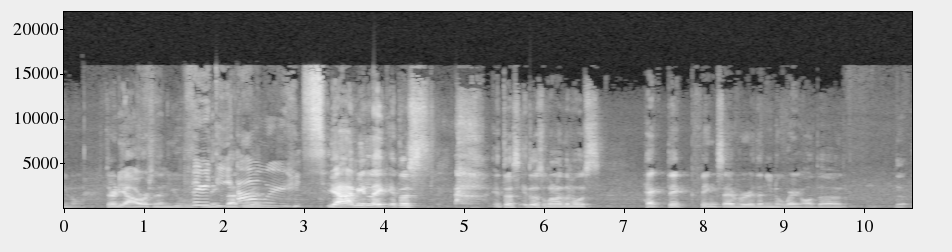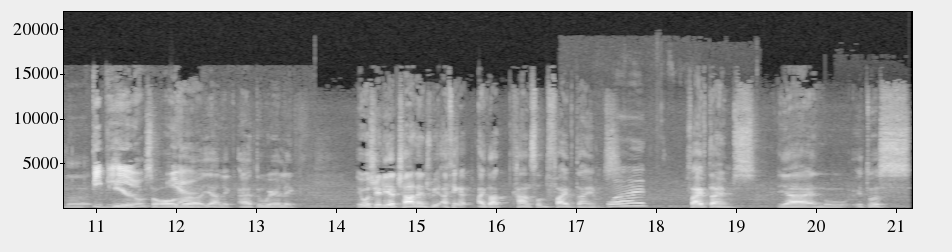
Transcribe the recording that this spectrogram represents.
you know 30 hours and then you 30 link that with yeah i mean like it was it was it was one of the most hectic things ever then you know wearing all the the, the, the gear so all Yeah. the yeah like i had to wear like it was really a challenge we i think i, I got canceled five times What? Five times. Yeah, and it was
